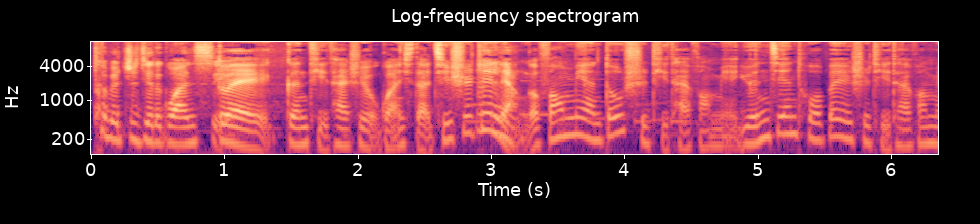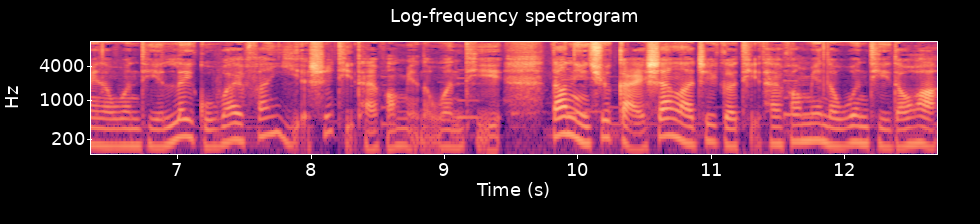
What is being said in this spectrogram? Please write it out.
特别直接的关系。对，跟体态是有关系的。其实这两个方面都是体态方面，圆肩驼背是体态方面的问题，肋骨外翻也是体态方面的问题。当你去改善了这个体态方面的问题的话，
